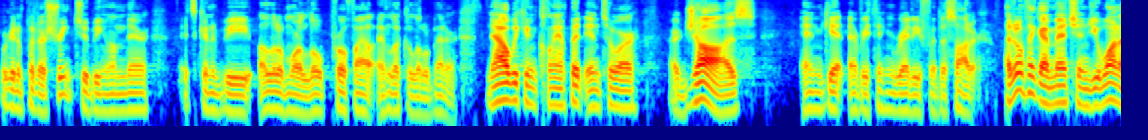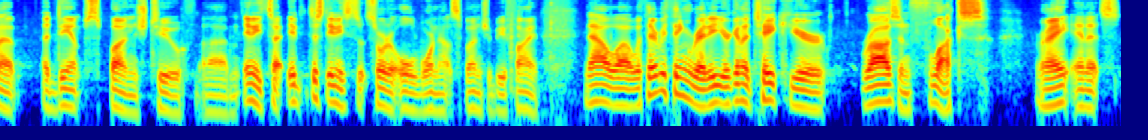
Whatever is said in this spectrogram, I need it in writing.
we're going to put our shrink tubing on there, it's going to be a little more low profile and look a little better. Now we can clamp it into our, our jaws and get everything ready for the solder. I don't think I mentioned you want a, a damp sponge too. Um, any it, just any sort of old worn out sponge would be fine. Now uh, with everything ready, you're going to take your rosin flux, right, and it's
